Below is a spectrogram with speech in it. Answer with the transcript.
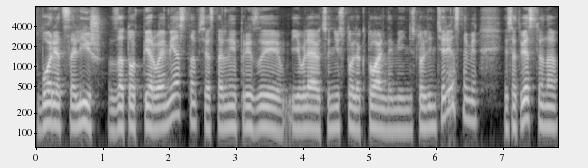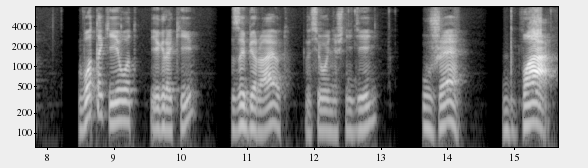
борются лишь за топ первое место, все остальные призы являются не столь актуальными и не столь интересными, и, соответственно, вот такие вот игроки забирают на сегодняшний день уже два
